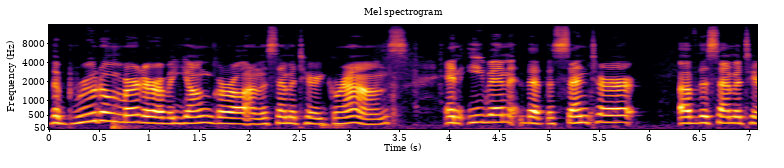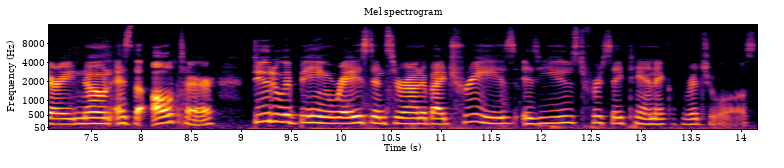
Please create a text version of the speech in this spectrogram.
the brutal murder of a young girl on the cemetery grounds, and even that the center of the cemetery, known as the altar, due to it being raised and surrounded by trees, is used for satanic rituals.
